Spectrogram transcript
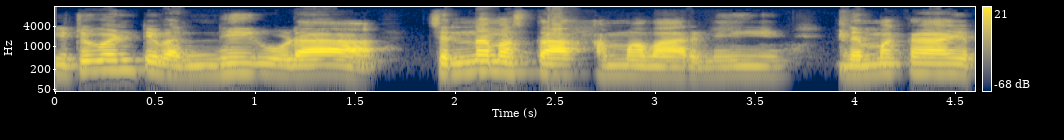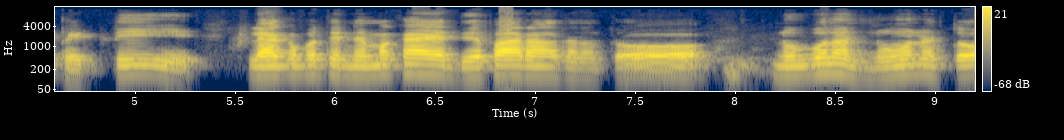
ఇటువంటివన్నీ కూడా చిన్న మస్తా అమ్మవారిని నిమ్మకాయ పెట్టి లేకపోతే నిమ్మకాయ దీపారాధనతో నువ్వుల నూనెతో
